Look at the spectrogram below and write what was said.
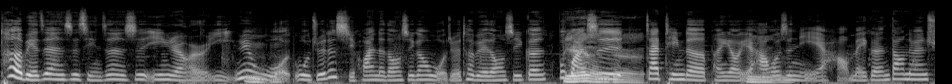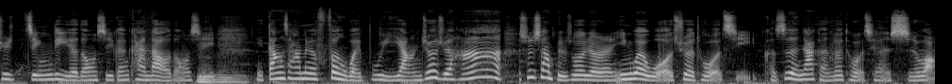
特别这件事情真的是因人而异，因为我我觉得喜欢的东西跟我觉得特别的东西，跟不管是在听的朋友也好，或是你也好，每个人到那边去经历的东西跟看到的东西，你当下那个氛围不一样，你就会觉得哈，就像比如说有人因为我去了土耳其，可是人家可能对土耳其很失望，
